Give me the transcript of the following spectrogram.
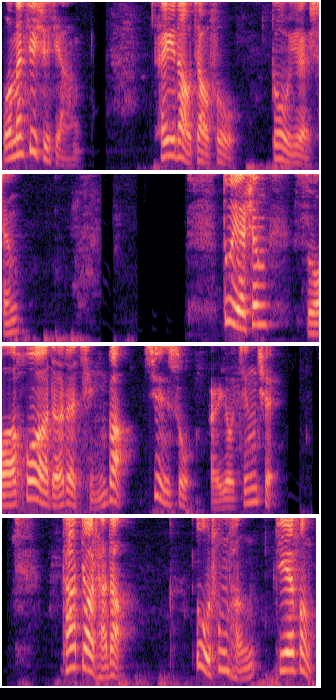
我们继续讲黑道教父杜月笙。杜月笙所获得的情报迅速而又精确。他调查到，陆冲鹏接奉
